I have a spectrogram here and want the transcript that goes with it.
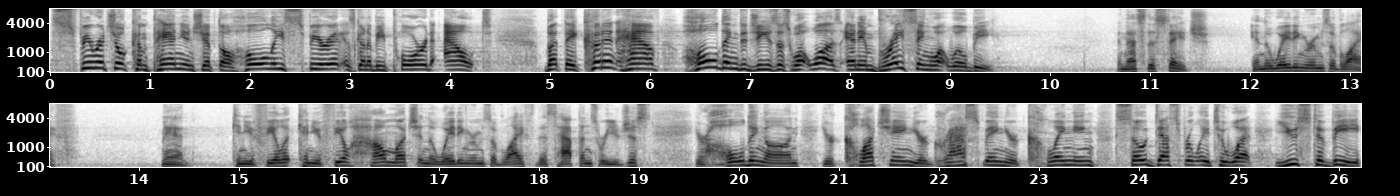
spiritual companionship. The Holy Spirit is going to be poured out. But they couldn't have holding to Jesus what was and embracing what will be. And that's this stage in the waiting rooms of life. Man, can you feel it? Can you feel how much in the waiting rooms of life this happens where you're just, you're holding on, you're clutching, you're grasping, you're clinging so desperately to what used to be,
